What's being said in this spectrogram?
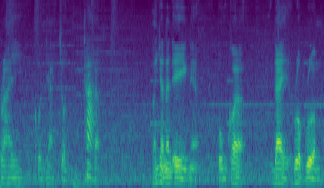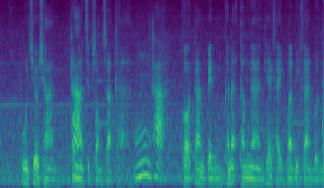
ไร้คนยากจนค่ะ นะครับ หลังจากนั้นเองเนี่ยผมก็ได้รวบรวมผู้เชี่ยวชาญประมาณ 12 สาขาอืมค่ะ ก่อตั้งเป็นคณะทำงานแก้ไขความพิการบนใบ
